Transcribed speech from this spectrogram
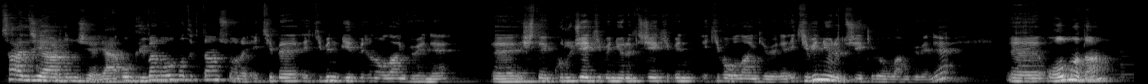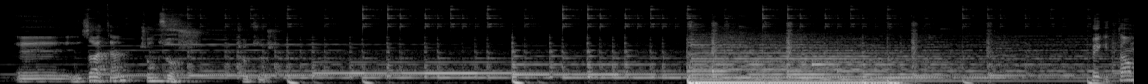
sadece yardımcı. Yani o güven olmadıktan sonra ekibe, ekibin birbirine olan güveni, e, işte kurucu ekibin, yönetici ekibin ekibe olan güveni, ekibin yönetici ekibe olan güveni e, olmadan e, zaten çok zor. Çok zor. Peki tam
